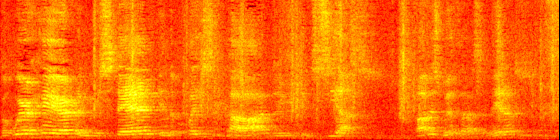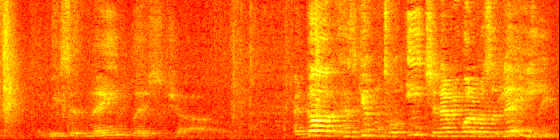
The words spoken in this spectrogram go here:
But we're here and we stand in the place of God, and you can see us. God is with us and in us. And we said, Name this child. And God has given to each and every one of us a name.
